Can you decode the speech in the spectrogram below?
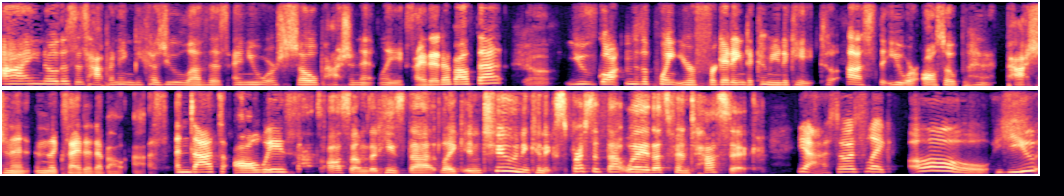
I know this is happening because you love this and you are so passionately excited about that. Yeah. You've gotten to the point you're forgetting to communicate to us that you are also p- passionate and excited about us. And that's always That's awesome that he's that like in tune and can express it that way. That's fantastic. Yeah. So it's like, oh, you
